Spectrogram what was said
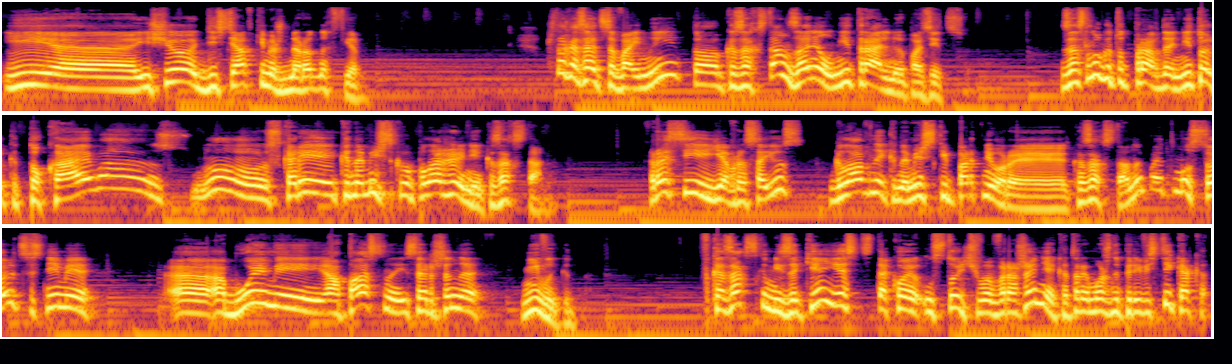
и э, еще десятки международных фирм. Что касается войны, то Казахстан занял нейтральную позицию. Заслуга тут, правда, не только Токаева, но скорее экономического положения Казахстана. Россия и Евросоюз – главные экономические партнеры Казахстана, поэтому ссориться с ними э, обоими опасно и совершенно невыгодно. В казахском языке есть такое устойчивое выражение, которое можно перевести как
